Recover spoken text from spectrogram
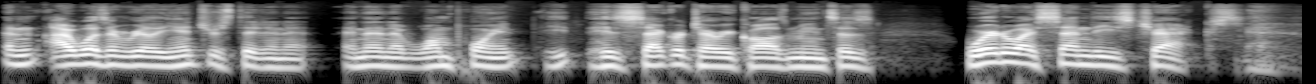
And I wasn't really interested in it. And then at one point, he, his secretary calls me and says, "Where do I send these checks?"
